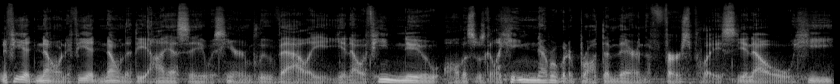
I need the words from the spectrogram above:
if he had known, if he had known that the ISA was here in Blue Valley, you know, if he knew all this was going, like, he never would have brought them there in the first place. You know, he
